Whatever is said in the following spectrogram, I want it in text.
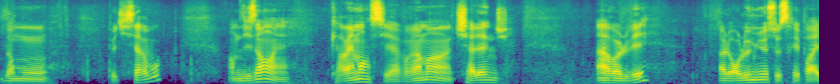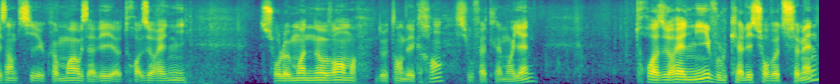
dans mon petit cerveau en me disant eh, carrément, c'est vraiment un challenge à relever. Alors le mieux, ce serait par exemple si, comme moi, vous avez 3h30 euh, sur le mois de novembre de temps d'écran, si vous faites la moyenne. 3h30, vous le calez sur votre semaine,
